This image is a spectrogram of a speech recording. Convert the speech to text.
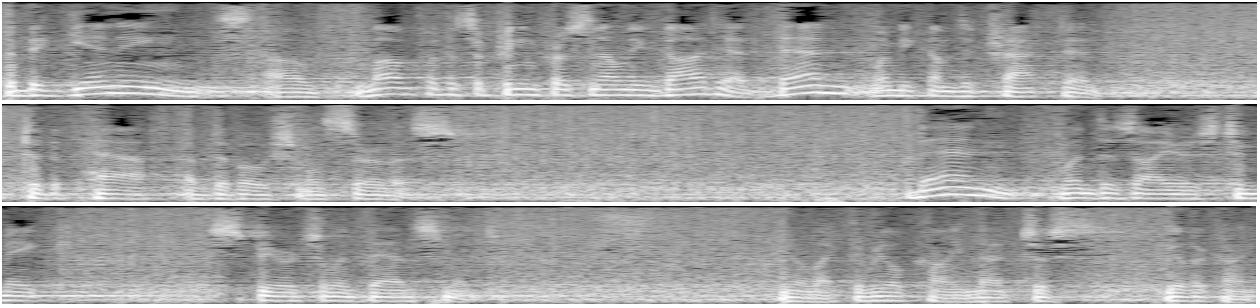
the beginnings of love for the Supreme Personality of Godhead. Then one becomes attracted to the path of devotional service. Then one desires to make spiritual advancement you know, like the real kind, not just the other kind.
